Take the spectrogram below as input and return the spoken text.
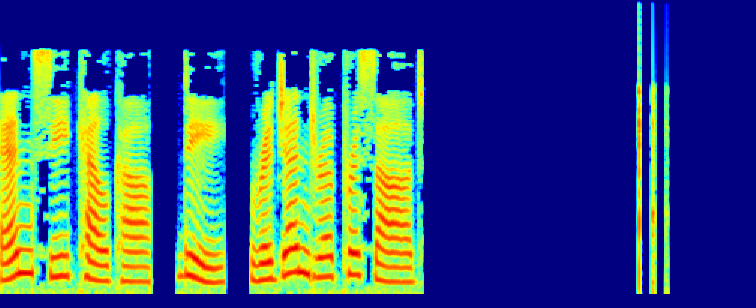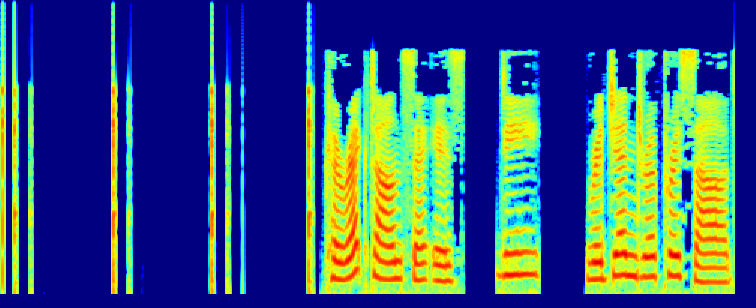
N. C. Kelkar. D. Rajendra Prasad. Correct answer is D. Rajendra Prasad.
